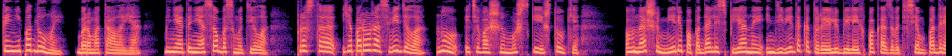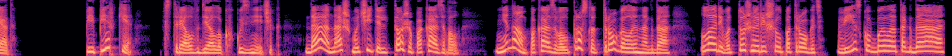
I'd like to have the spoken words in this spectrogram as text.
«Ты не подумай», — бормотала я. «Меня это не особо смутило. Просто я пару раз видела, ну, эти ваши мужские штуки. В нашем мире попадались пьяные индивиды, которые любили их показывать всем подряд». «Пипирки?» — встрял в диалог кузнечик. «Да, наш мучитель тоже показывал. Не нам показывал, просто трогал иногда. Ларри вот тоже решил потрогать. Визгу было тогда...»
